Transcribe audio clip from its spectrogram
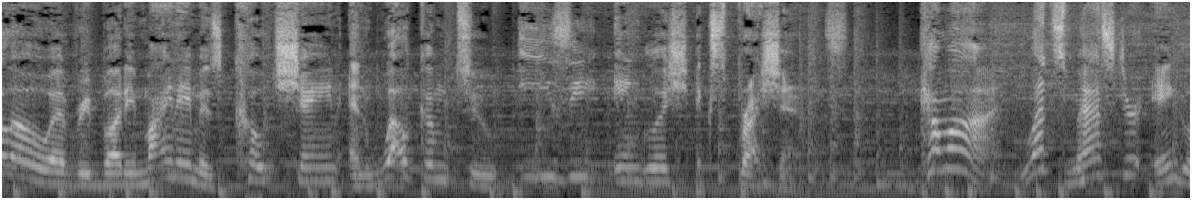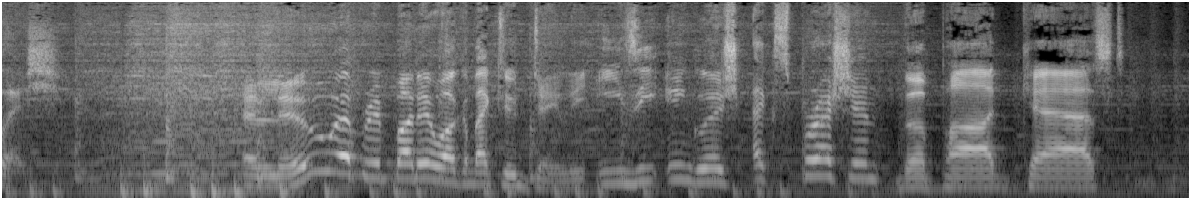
Hello, everybody. My name is Coach Shane, and welcome to Easy English Expressions. Come on, let's master English. Hello, everybody. Welcome back to Daily Easy English Expression, the podcast.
